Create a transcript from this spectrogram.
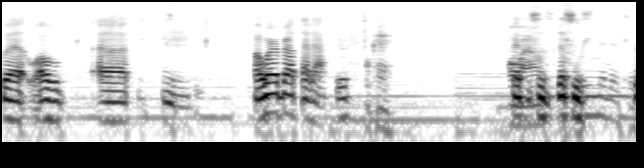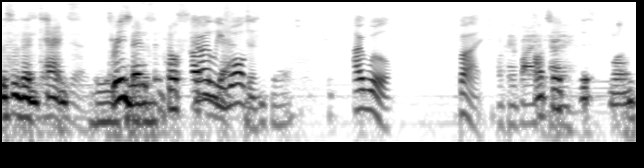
but I'll uh hmm. I'll worry about that after. Okay. Oh, wow. this is this is this is intense. three minutes until sudden Kylie death. Walden. I will. Bye. Okay, bye, I'll Kai. take this one,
